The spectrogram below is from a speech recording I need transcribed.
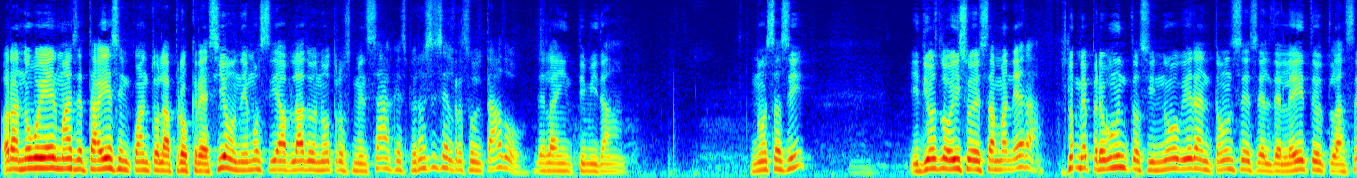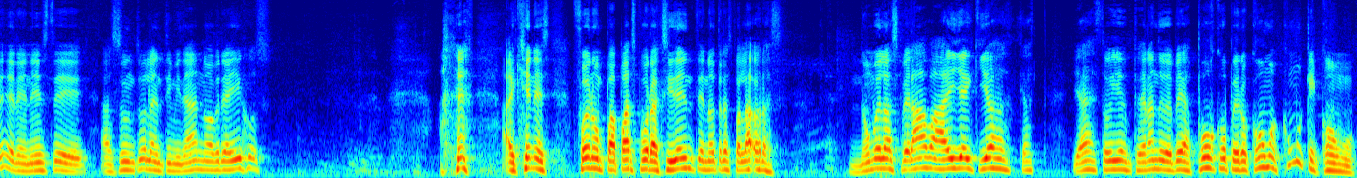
Ahora no voy a ir más detalles en cuanto a la procreación, hemos ya hablado en otros mensajes, pero ese es el resultado de la intimidad. ¿No es así? Y Dios lo hizo de esa manera. Yo me pregunto si no hubiera entonces el deleite, el placer en este asunto de la intimidad, no habría hijos. Hay quienes fueron papás por accidente, en otras palabras. No me lo esperaba, ahí ya, ya, ya estoy esperando bebé a poco, pero ¿cómo? ¿Cómo que cómo?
